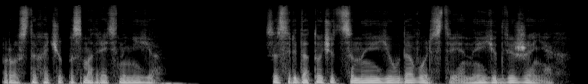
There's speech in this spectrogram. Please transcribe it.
Просто хочу посмотреть на нее. Сосредоточиться на ее удовольствии, на ее движениях.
